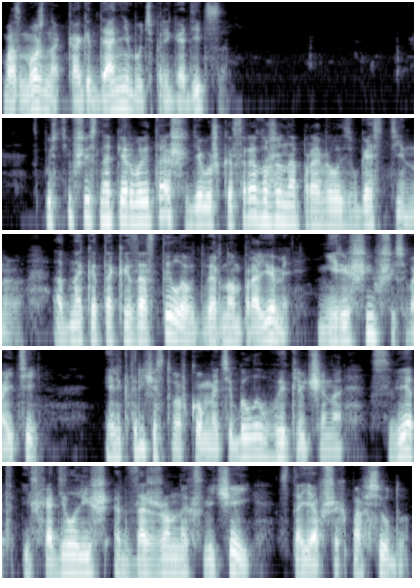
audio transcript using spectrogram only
Возможно, когда-нибудь пригодится. Спустившись на первый этаж, девушка сразу же направилась в гостиную, однако так и застыла в дверном проеме, не решившись войти. Электричество в комнате было выключено, свет исходил лишь от зажженных свечей, стоявших повсюду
